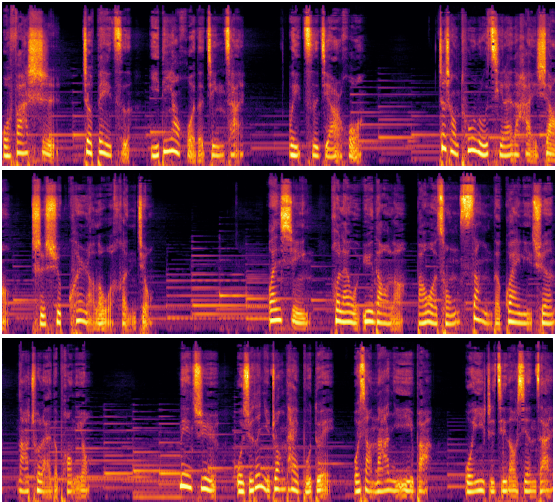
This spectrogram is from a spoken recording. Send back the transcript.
我发誓这辈子一定要活得精彩。”为自己而活，这场突如其来的海啸持续困扰了我很久。万幸，后来我遇到了把我从丧的怪力圈拉出来的朋友。那句“我觉得你状态不对，我想拉你一把”，我一直记到现在。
